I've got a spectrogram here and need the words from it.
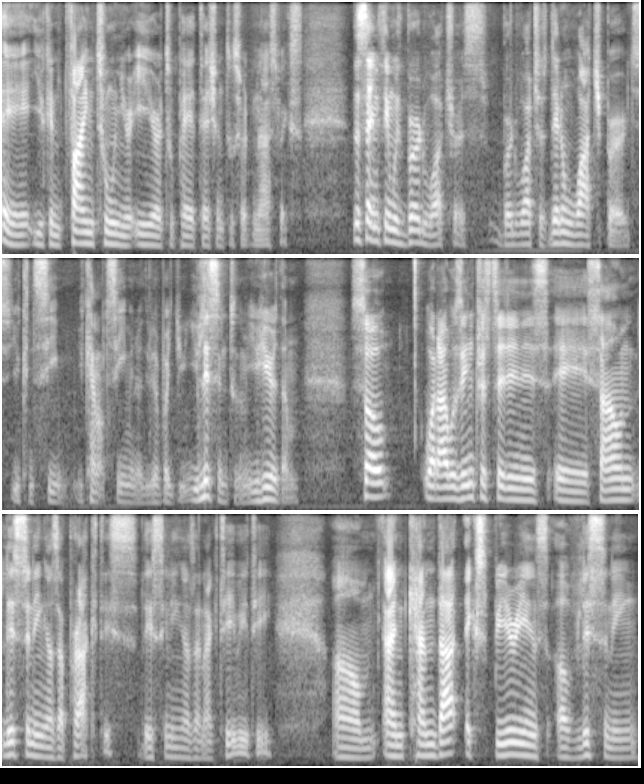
uh, you can fine tune your ear to pay attention to certain aspects. The same thing with bird watchers. Bird watchers, they don't watch birds. You can see, you cannot see them, but you, you listen to them, you hear them. So what I was interested in is uh, sound listening as a practice, listening as an activity, um, and can that experience of listening,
